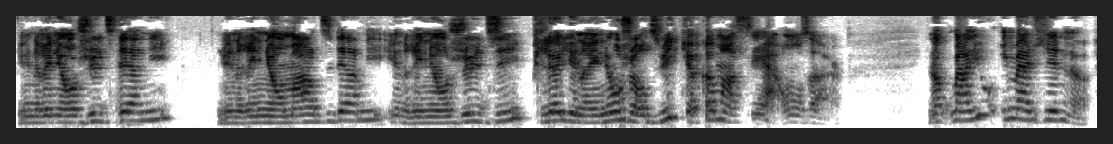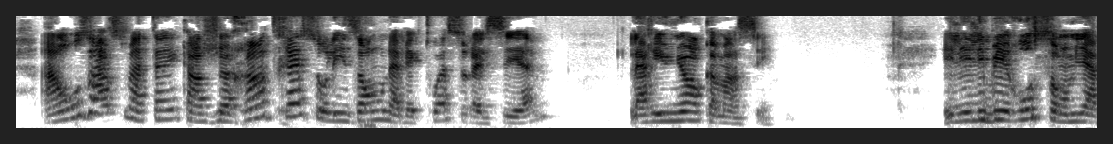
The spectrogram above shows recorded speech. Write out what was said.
Il y a une réunion jeudi dernier, il y a une réunion mardi dernier, une réunion jeudi, puis là, il y a une réunion aujourd'hui qui a commencé à 11 heures. Donc, Mario, imagine, là, à 11 heures ce matin, quand je rentrais sur les ondes avec toi sur LCN, la réunion a commencé. Et les libéraux sont mis à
